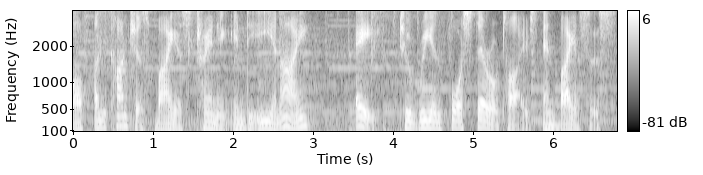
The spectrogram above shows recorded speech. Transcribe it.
of unconscious bias training in DE&I? A. To reinforce stereotypes and biases.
